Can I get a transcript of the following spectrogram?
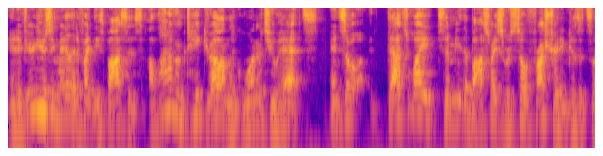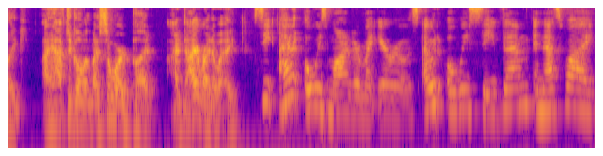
And if you're using melee to fight these bosses, a lot of them take you out in like one or two hits. And so that's why to me the boss fights were so frustrating because it's like I have to go with my sword, but I die right away. See, I would always monitor my arrows. I would always save them, and that's why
